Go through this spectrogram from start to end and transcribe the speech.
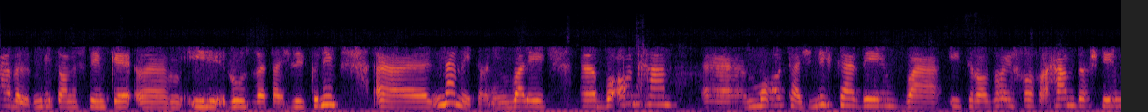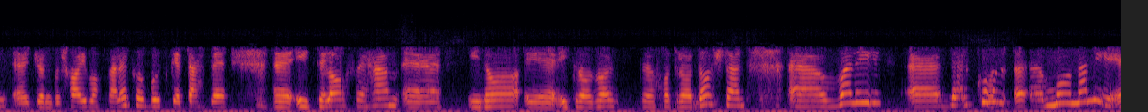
قبل می‌تونستیم که این روز را تجلیل کنیم نمی‌تونیم. ولی با آن هم ما تجلیل کردیم و اعتراض های هم داشتیم. جنبش های مختلف بود که تحت ایتلاف هم اینا اعتراضات خود را داشتن ولی در کل ما نمی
